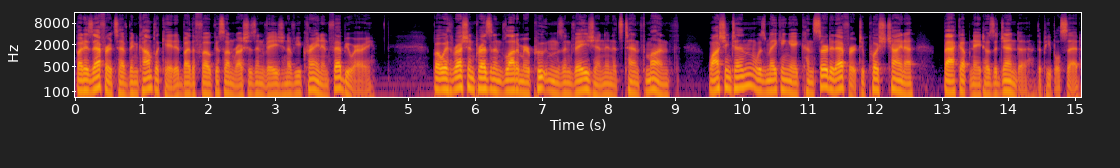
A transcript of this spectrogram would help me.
but his efforts have been complicated by the focus on Russia's invasion of Ukraine in February. But with Russian President Vladimir Putin's invasion in its 10th month, Washington was making a concerted effort to push China back up NATO's agenda, the people said.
